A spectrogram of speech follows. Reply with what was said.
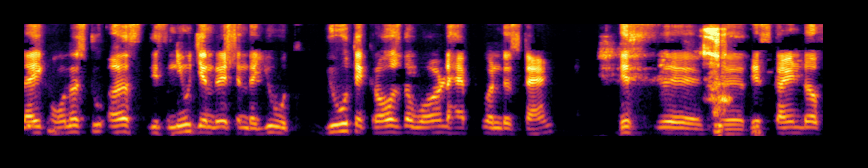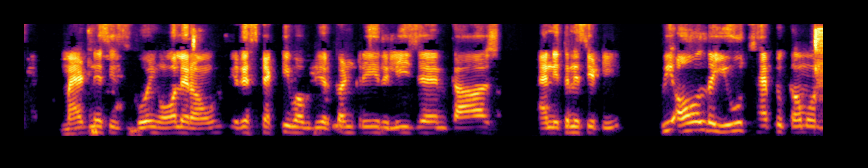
like honest to us, this new generation, the youth, youth across the world have to understand this uh, uh, this kind of madness is going all around, irrespective of their country, religion, caste, and ethnicity. We all the youths have to come on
